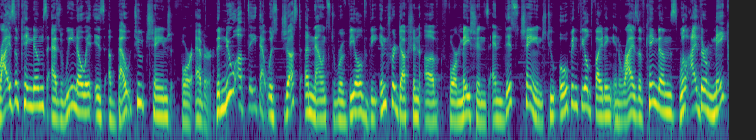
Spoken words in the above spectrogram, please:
rise of kingdoms as we know it is about to change forever. The new update that was just announced revealed the introduction of formations and this change to open field fighting in rise of kingdoms will either make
